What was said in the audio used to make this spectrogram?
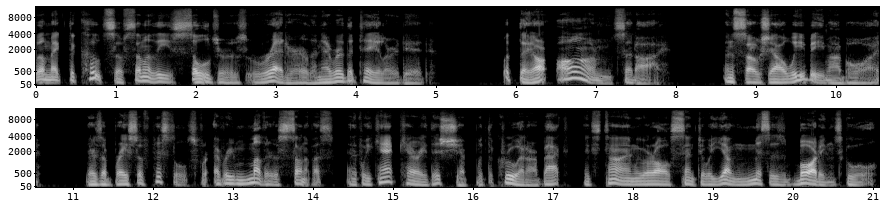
We'll make the coats of some of these soldiers redder than ever the tailor did. But they are armed, said I. And so shall we be, my boy. There's a brace of pistols for every mother's son of us, and if we can't carry this ship with the crew at our back, it's time we were all sent to a young Mrs. boarding school.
